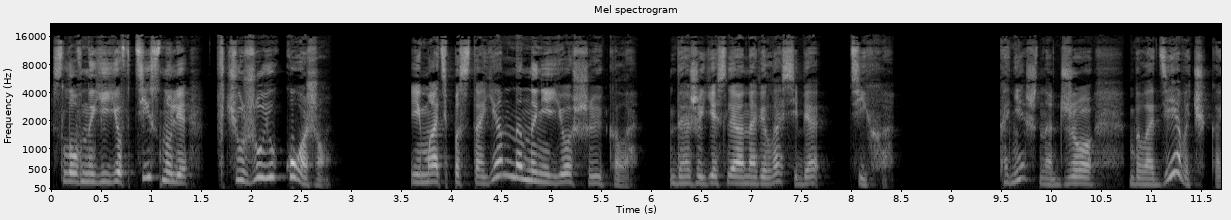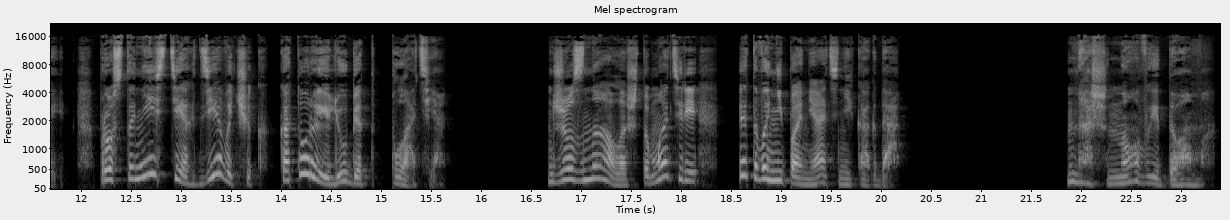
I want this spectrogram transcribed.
словно ее втиснули в чужую кожу. И мать постоянно на нее шикала, даже если она вела себя тихо. Конечно, Джо была девочкой, просто не из тех девочек, которые любят платья. Джо знала, что матери этого не понять никогда. «Наш новый дом», —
